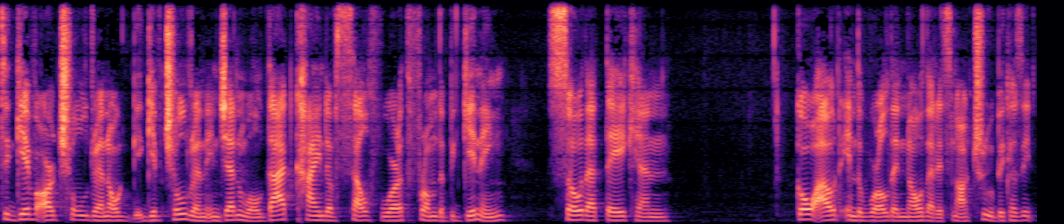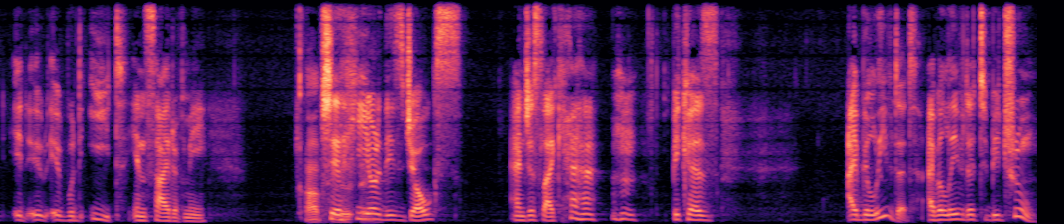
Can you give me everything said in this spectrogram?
to give our children or give children in general that kind of self-worth from the beginning so that they can go out in the world and know that it's not true because it it, it, it would eat inside of me to hear these jokes and just like because I believed it. I believed it to be true.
